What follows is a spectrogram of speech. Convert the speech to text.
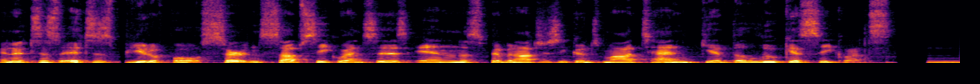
and it's just it's just beautiful. Certain subsequences in this Fibonacci sequence mod 10 give the Lucas sequence. Hmm.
